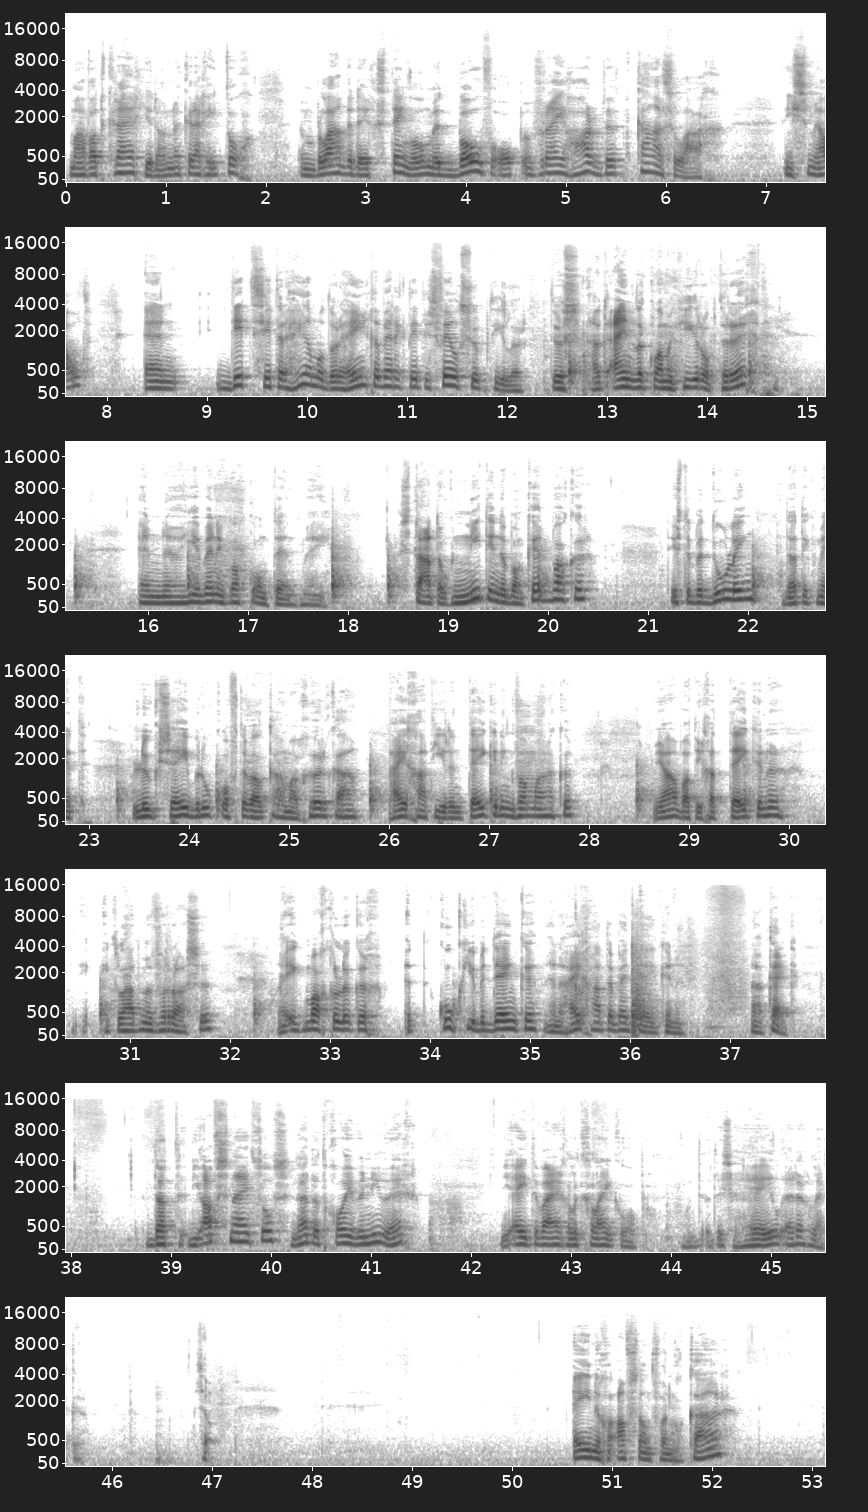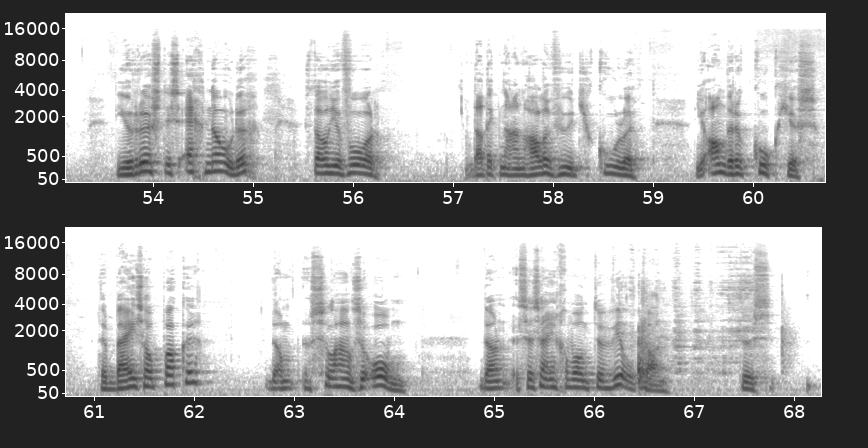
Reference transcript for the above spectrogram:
Maar wat krijg je dan? Dan krijg je toch een bladerdeegstengel met bovenop een vrij harde kaaslaag. Die smelt en dit zit er helemaal doorheen gewerkt. Dit is veel subtieler. Dus uiteindelijk kwam ik hierop terecht. En uh, hier ben ik wel content mee. Staat ook niet in de banketbakker. Het is de bedoeling dat ik met Luc Zeebroek, oftewel Kamagurka, hij gaat hier een tekening van maken. Ja, wat hij gaat tekenen, ik laat me verrassen. Ik mag gelukkig het koekje bedenken en hij gaat erbij tekenen. Nou kijk, dat, die afsnijdsels, nou, dat gooien we niet weg. Die eten we eigenlijk gelijk op. Want dat is heel erg lekker. Zo. Enige afstand van elkaar. Die rust is echt nodig. Stel je voor dat ik na een half uurtje koelen die andere koekjes erbij zou pakken. Dan slaan ze om. Dan, ze zijn gewoon te wild dan. Dus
